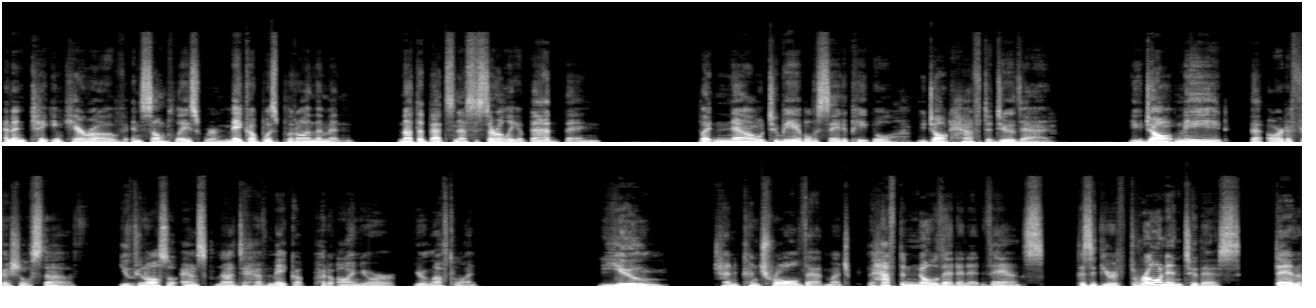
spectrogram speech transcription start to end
and then taken care of in some place where makeup was put on them. And not that that's necessarily a bad thing, but now to be able to say to people, you don't have to do that. You don't need that artificial stuff. You can also ask not to have makeup put on your your loved one. You can control that much. You have to know that in advance. Because if you're thrown into this, then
